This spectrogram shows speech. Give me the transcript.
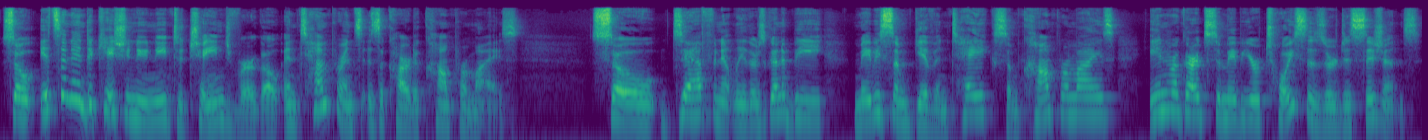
So it's an indication you need to change, Virgo, and Temperance is a card of compromise. So definitely there's going to be maybe some give and take, some compromise, in regards to maybe your choices or decisions.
